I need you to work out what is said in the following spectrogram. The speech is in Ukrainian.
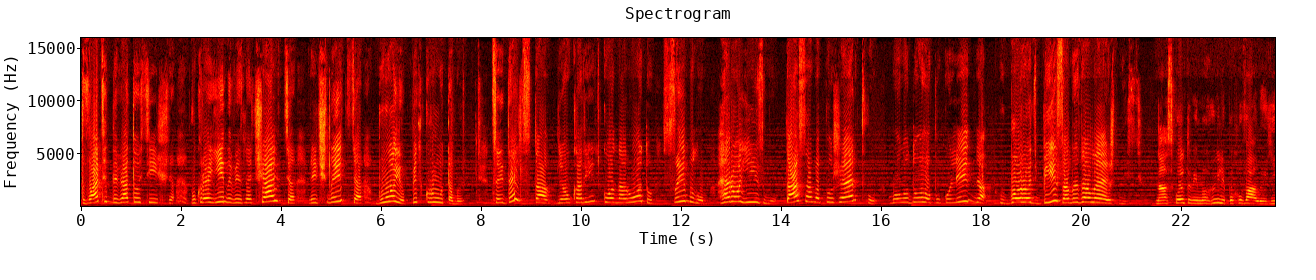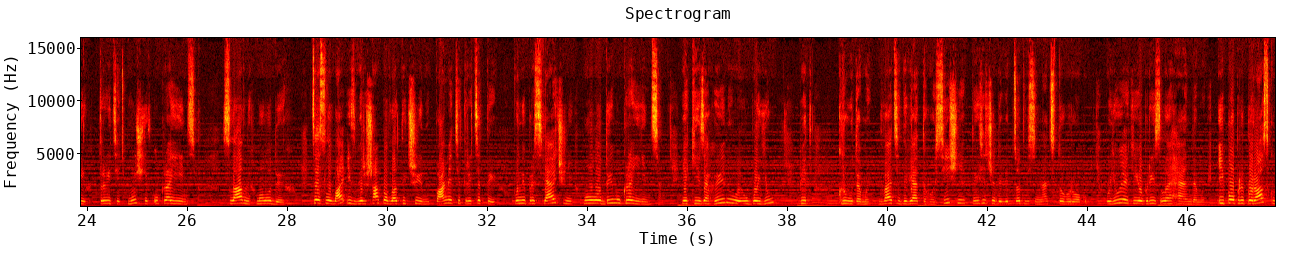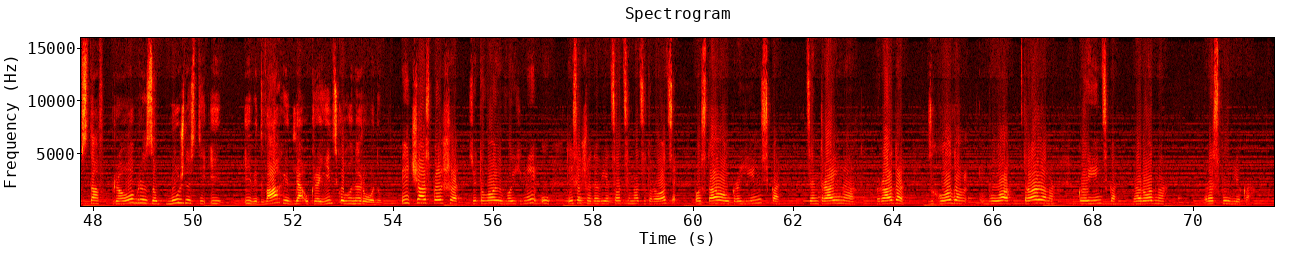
29 січня в Україні відзначається річниця бою під крутами. Цей день став для українського народу символом героїзму та самопожертву молодого покоління в боротьбі за незалежність. На Аскольтовій могилі поховали їх 30 мучнів українців, славних молодих. Це слова із вірша Павла Тичини пам'яті 30. Вони присвячені молодим українцям, які загинули у бою під Крутами 29 січня 1918 року, бою, який обріз легендами, і, попри поразку, став прообразом мужності і, і відваги для українського народу. Під час Першої світової війни у 1917 році постала Українська Центральна Рада. Згодом була створена Українська Народна Республіка.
